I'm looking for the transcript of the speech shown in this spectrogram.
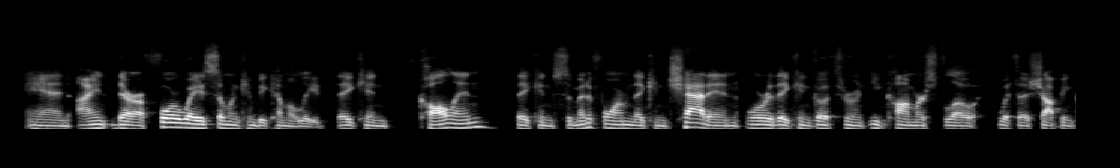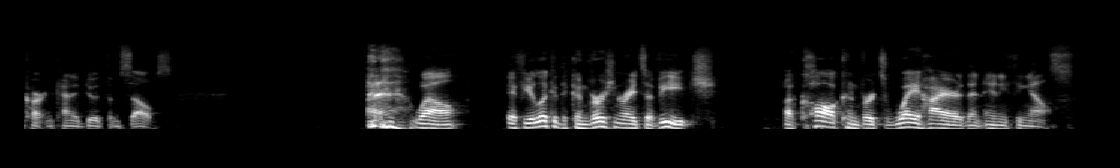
and I there are four ways someone can become a lead. They can call in, they can submit a form, they can chat in, or they can go through an e-commerce flow with a shopping cart and kind of do it themselves. well, if you look at the conversion rates of each, a call converts way higher than anything else.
